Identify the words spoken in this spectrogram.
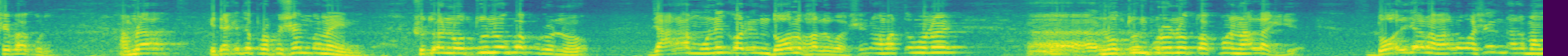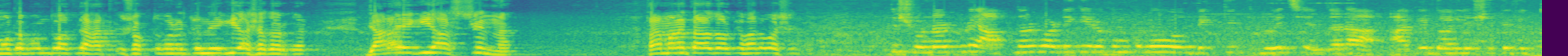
সেবা করি। আমরা এটাকে তো প্রফেশন বানাইনি। সুতরাং নতুন হোক বা পুরনো হোক, যারা মনে করেন দল ভালোবাসেন, আমার তো মনে হয় নতুন, পুরনো তকমা না লাগিয়ে দল যারা ভালোবাসেন তারা মমতা বন্দ্যোপাধ্যায় হাতকে শক্ত করার জন্য এগিয়ে আসা দরকার। যারা এগিয়ে আসছেন না তার মানে তারা দলকে ভালোবাসেন। তো সোনারপুরে আপনার ওয়ার্ডে কি এরকম কোনো ব্যক্তি রয়েছেন যারা আগে দলের সাথে যুক্ত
